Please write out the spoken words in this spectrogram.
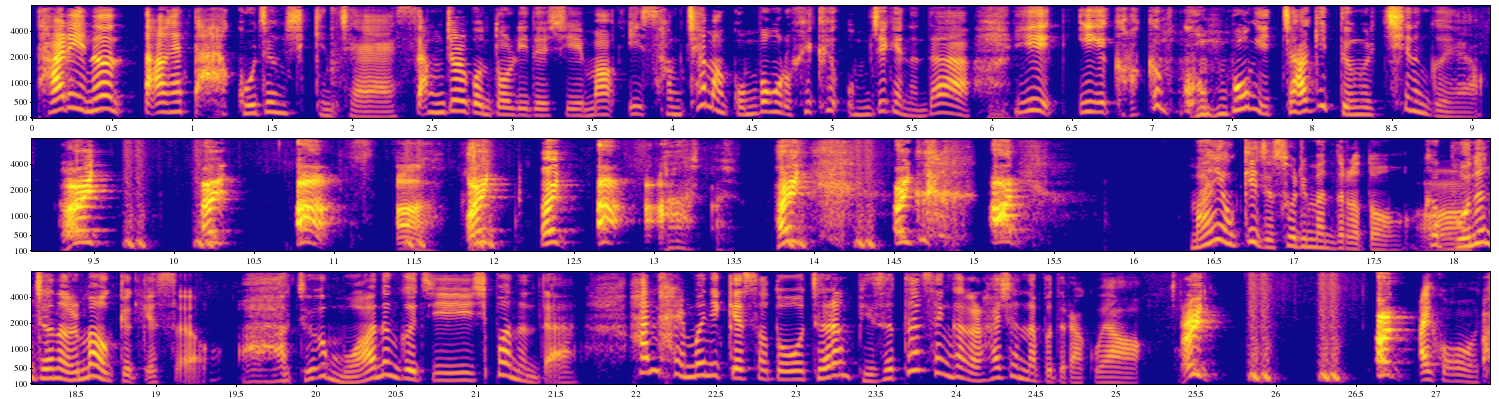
다리는 땅에 딱 고정시킨 채 쌍절곤 돌리듯이 막 이 상체만 곤봉으로 휙휙 움직이는데 이게, 이게 가끔 곤봉이 자기 등을 치는 거예요. 아이, 아이, 아, 아, 아이, 아이, 아, 아, 아, 아이, 아이, 아. 많이 웃기죠 소리만 들어도 그 아. 보는 저는 얼마나 웃겼겠어요 아 저거 뭐 하는 거지 싶었는데 한 할머니께서도 저랑 비슷한 생각을 하셨나 보더라고요 아이, 아, 아이고 저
